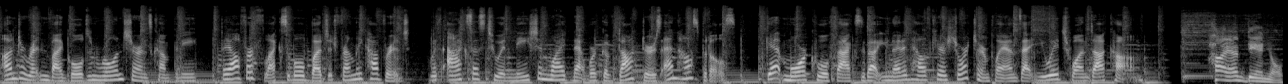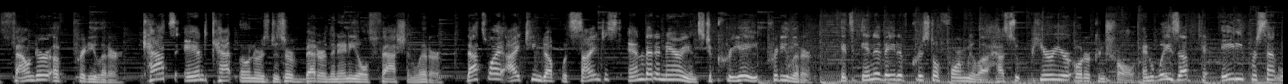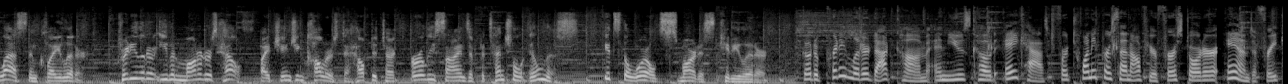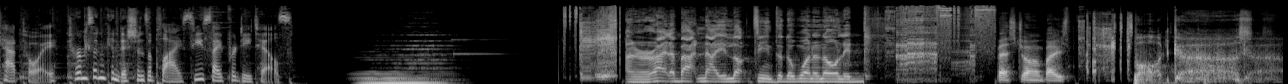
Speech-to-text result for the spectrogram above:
Underwritten by Golden Rule Insurance Company, they offer flexible, budget friendly coverage with access to a nationwide network of doctors and hospitals. Get more cool facts about United Healthcare short term plans at uh1.com. Hi, I'm Daniel, founder of Pretty Litter. Cats and cat owners deserve better than any old fashioned litter. That's why I teamed up with scientists and veterinarians to create Pretty Litter. Its innovative crystal formula has superior odor control and weighs up to 80% less than clay litter. Pretty Litter even monitors health by changing colors to help detect early signs of potential illness. It's the world's smartest kitty litter. Go to prettylitter.com and use code ACAST for 20% off your first order and a free cat toy. Terms and conditions apply. See site for details. And right about now, you're locked into the one and only Best drum and bass. Podcast.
